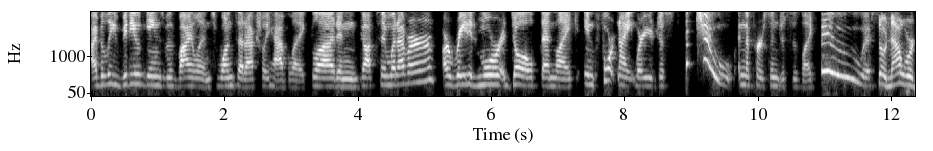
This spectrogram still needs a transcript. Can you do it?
I believe video games with violence, ones that actually have like blood and guts and whatever, are rated more adult than like in Fortnite where you're just, achoo, and the person just is like, boo. So now we're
